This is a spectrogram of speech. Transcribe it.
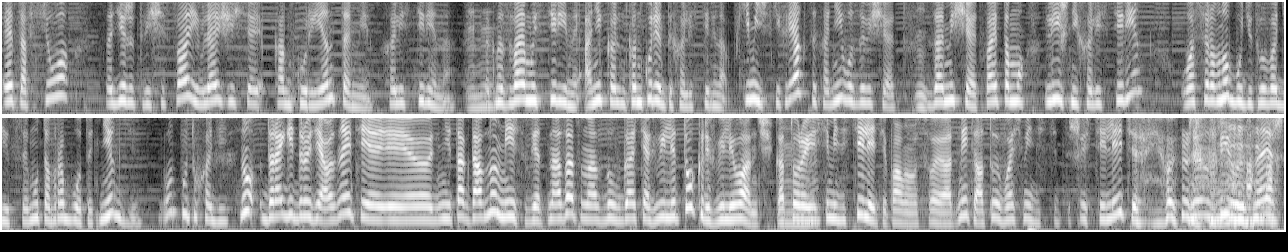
это все содержит вещества, являющиеся конкурентами холестерина. Мгм. Так называемые стерины. Они кон- конкуренты холестерина. В химических реакциях они его завещают, Мгм. замещают. Поэтому лишний холестерин у вас все равно будет выводиться. Ему там работать негде, и он будет уходить. Ну, дорогие друзья, вы знаете, э, не так давно, месяц где-то назад, у нас был в гостях Вилли Токарев, Вилли Иванович, который Мгм. 70-летие, по-моему, свое отметил, а то и 86-летие, я уже сбилась, знаешь.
